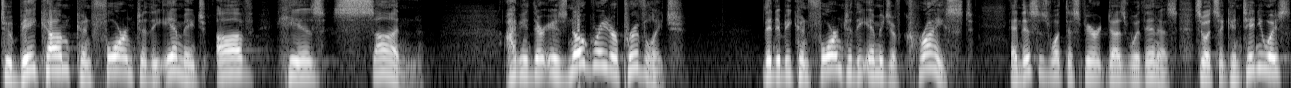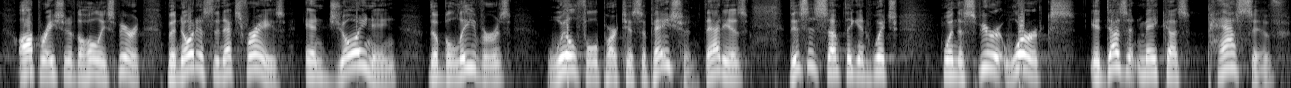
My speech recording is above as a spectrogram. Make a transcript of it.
To become conformed to the image of His Son. I mean, there is no greater privilege than to be conformed to the image of Christ. And this is what the Spirit does within us. So it's a continuous operation of the Holy Spirit. But notice the next phrase enjoining the believer's willful participation. That is, this is something in which when the Spirit works, it doesn't make us passive,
